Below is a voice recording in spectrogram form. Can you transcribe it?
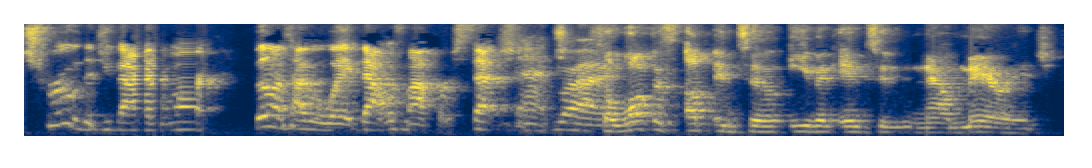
true that you guys weren't feeling type of way, that was my perception. Right. So walk us up until even into now marriage,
